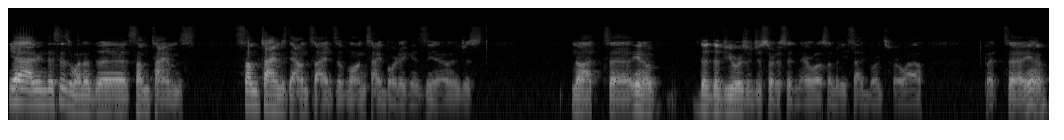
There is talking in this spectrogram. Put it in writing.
yeah, I mean, this is one of the sometimes, sometimes downsides of long sideboarding is you know just not uh, you know the the viewers are just sort of sitting there while somebody sideboards for a while. But uh, you know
